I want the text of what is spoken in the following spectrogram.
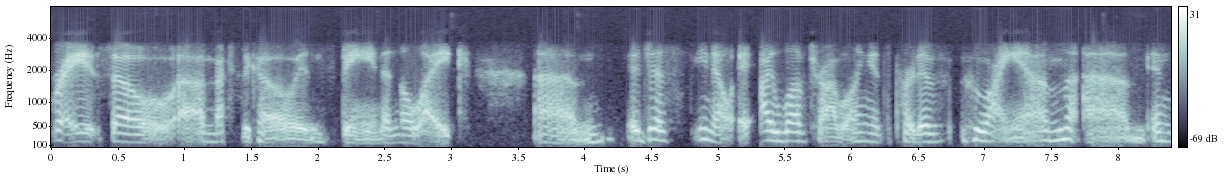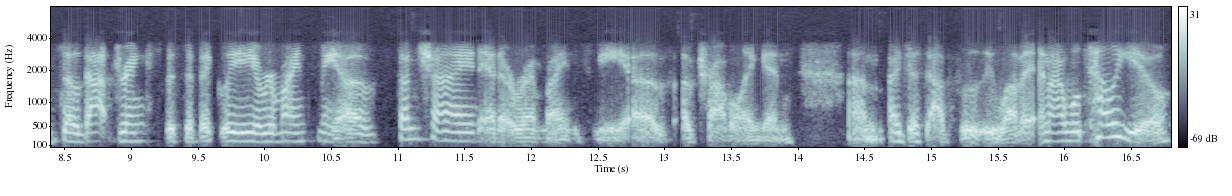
right? So uh, Mexico and Spain and the like. Um, it just, you know, I love traveling. It's part of who I am. Um, and so that drink specifically, it reminds me of sunshine and it reminds me of, of traveling. And um, I just absolutely love it. And I will tell you,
